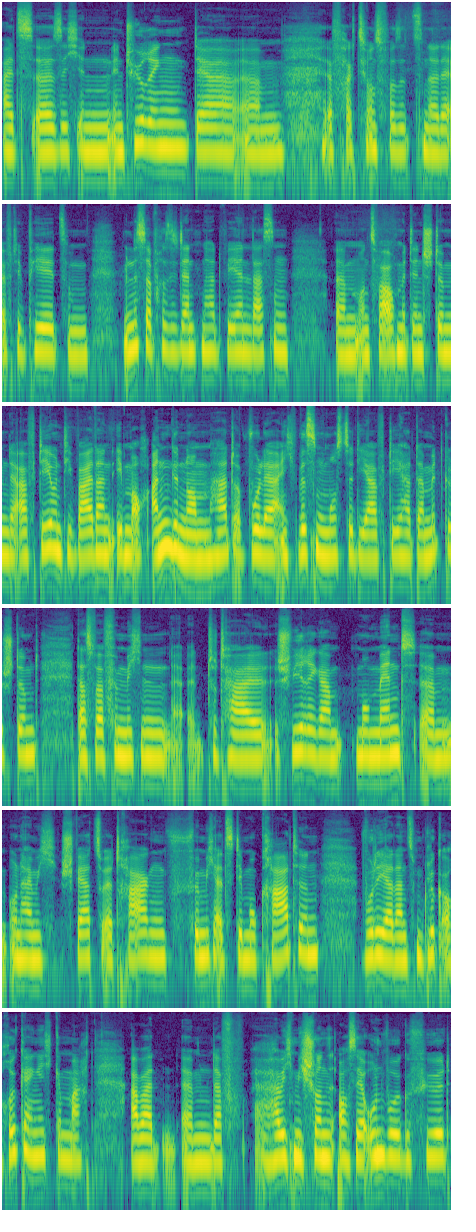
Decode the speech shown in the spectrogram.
als äh, sich in, in Thüringen der, ähm, der Fraktionsvorsitzende der FDP zum Ministerpräsidenten hat wählen lassen. Ähm, und zwar auch mit den Stimmen der AfD und die Wahl dann eben auch angenommen hat, obwohl er eigentlich wissen musste, die AfD hat da mitgestimmt. Das war für mich ein äh, total schwieriger Moment, ähm, unheimlich schwer zu ertragen. Für mich als Demokratin wurde ja dann zum Glück auch rückgängig gemacht, aber ähm, da habe ich mich schon auch sehr unwohl gefühlt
